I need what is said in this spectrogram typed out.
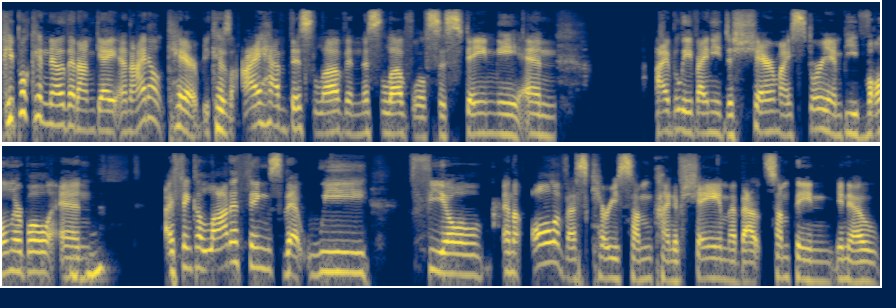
people can know that I'm gay and I don't care because I have this love and this love will sustain me. And I believe I need to share my story and be vulnerable. And mm-hmm. I think a lot of things that we feel, and all of us carry some kind of shame about something, you know,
